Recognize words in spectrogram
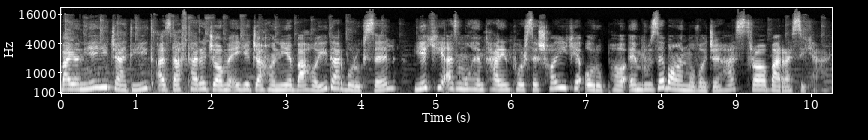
بیانیه جدید از دفتر جامعه جهانی بهایی در بروکسل یکی از مهمترین پرسش هایی که اروپا امروزه با آن مواجه است را بررسی کرد.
